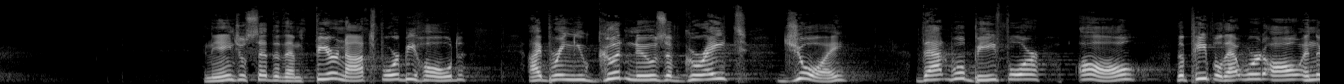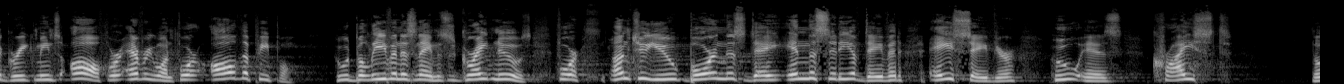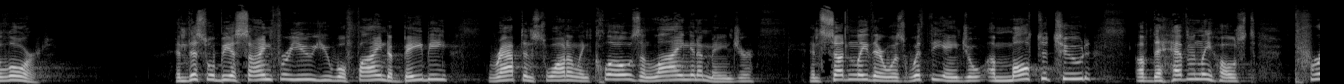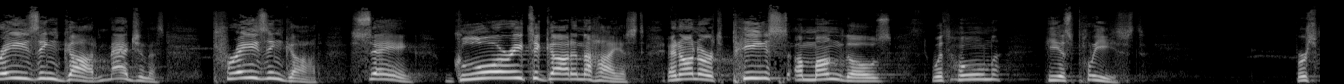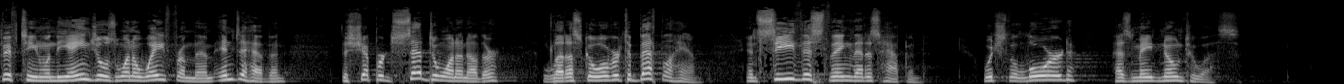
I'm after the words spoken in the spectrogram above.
And the angel said to them, Fear not, for behold, I bring you good news of great joy that will be for all the people. That word all in the Greek means all, for everyone, for all the people who would believe in his name. This is great news. For unto you, born this day in the city of David, a Savior who is Christ the Lord. And this will be a sign for you. You will find a baby wrapped in swaddling clothes and lying in a manger. And suddenly there was with the angel a multitude of the heavenly host praising God. Imagine this praising God, saying, Glory to God in the highest, and on earth peace among those with whom he is pleased. Verse 15 When the angels went away from them into heaven, the shepherds said to one another, Let us go over to Bethlehem and see this thing that has happened, which the Lord has made known to us.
